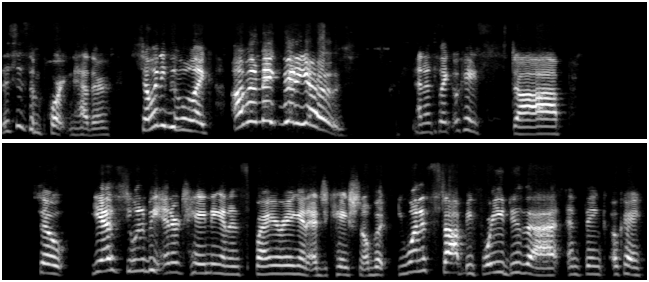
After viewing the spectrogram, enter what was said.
This is important, Heather. So many people are like, I'm going to make videos. And it's like, okay, stop. So, yes, you want to be entertaining and inspiring and educational, but you want to stop before you do that and think, okay,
